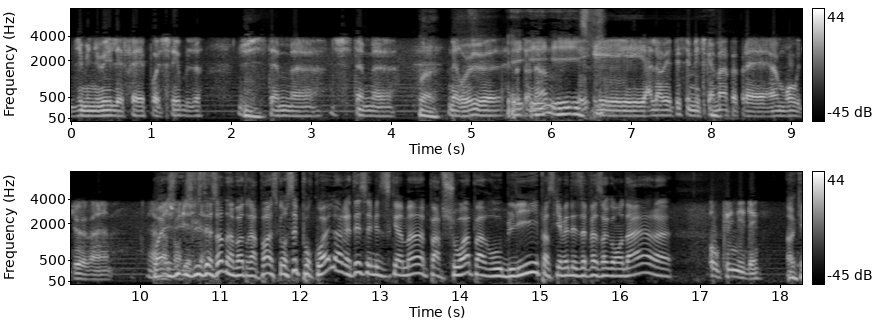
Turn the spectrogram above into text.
diminuer l'effet possible du système du système nerveux euh, et, elle a arrêté ses médicaments à peu près un mois ou deux avant. Ouais, je, lisais ça dans votre rapport. Est-ce qu'on sait pourquoi elle a arrêté ses médicaments? Par choix, par oubli, parce qu'il y avait des effets secondaires? Euh? Aucune idée. OK.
